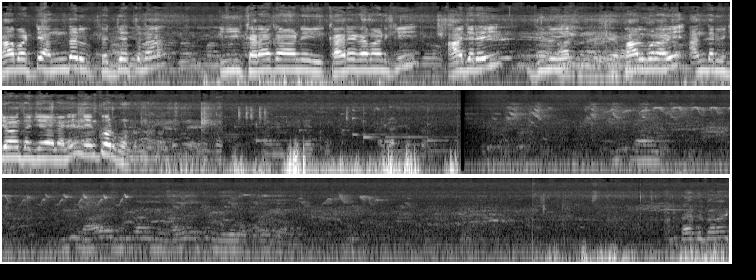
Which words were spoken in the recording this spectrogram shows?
కాబట్టి అందరూ పెద్ద ఎత్తున ఈ కార్యక్రమాన్ని కార్యక్రమానికి హాజరై దీన్ని పాల్గొనాలి అందరు విజయవంతం చేయాలని నేను కోరుకుంటున్నాను. ever gonna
